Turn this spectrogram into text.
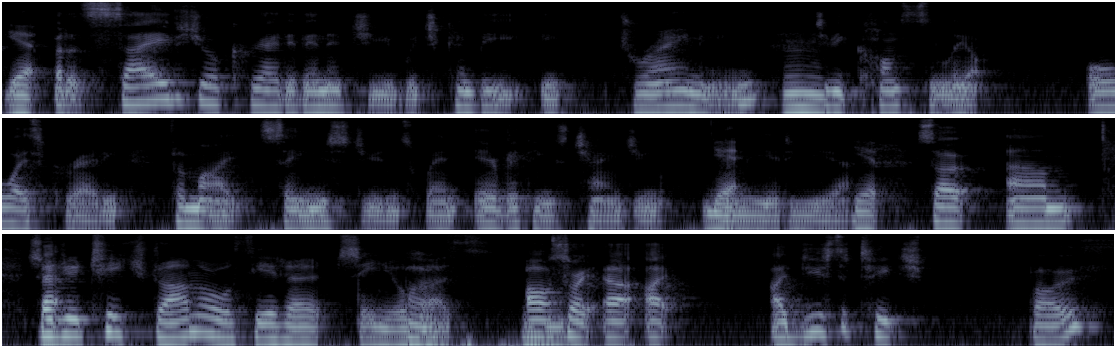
Yep. But it saves your creative energy, which can be draining Mm. to be constantly always creating for my senior students when everything's changing Yep. from year to year. Yep. So, um, So that- do you teach drama or theatre senior or both? Oh, sorry. Uh, I I used to teach both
